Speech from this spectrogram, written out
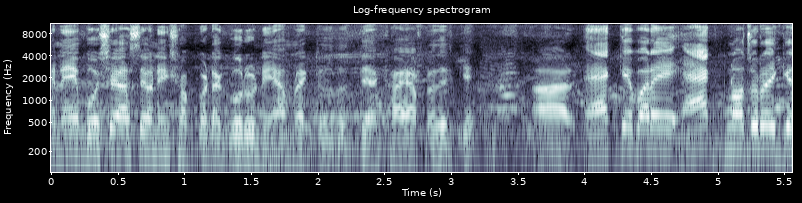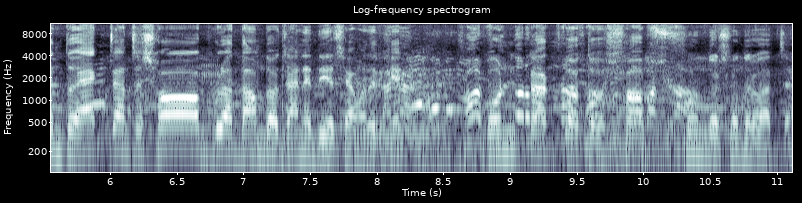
এখানে বসে আছে অনেক সব কটা গরু নিয়ে, আমরা একটু দেখাই আপনাদেরকে। আর একেবারে এক নজরে কিন্তু এক চান্সে সবগুলো দাম দর জানিয়ে দিয়েছে আমাদেরকে। কোনটা কত? সব সুন্দর সুন্দর বাচ্চা।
